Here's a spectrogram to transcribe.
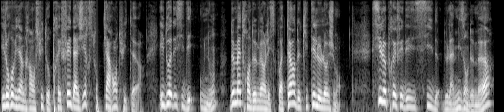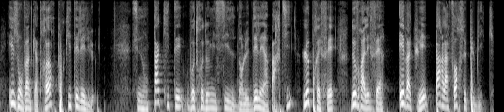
Il reviendra ensuite au préfet d'agir sous 48 heures. Il doit décider ou non de mettre en demeure les squatteurs de quitter le logement. Si le préfet décide de la mise en demeure, ils ont 24 heures pour quitter les lieux. S'ils n'ont pas quitté votre domicile dans le délai imparti, le préfet devra les faire évacuer par la force publique.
